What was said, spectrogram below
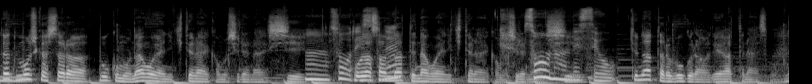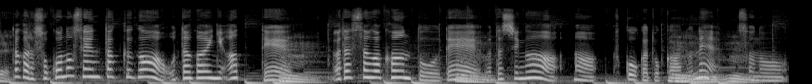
だってもしかしたら僕も名古屋に来てないかもしれないし、うんね、小田さんだって名古屋に来てないかもしれないしそうなんですよ。ってなったら僕らは出会ってないですもんね。だからそこの選択がお互いにあって、うん、私さんが関東で、うん、私が、まあ、福岡とかのね、うんうんうん、その、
